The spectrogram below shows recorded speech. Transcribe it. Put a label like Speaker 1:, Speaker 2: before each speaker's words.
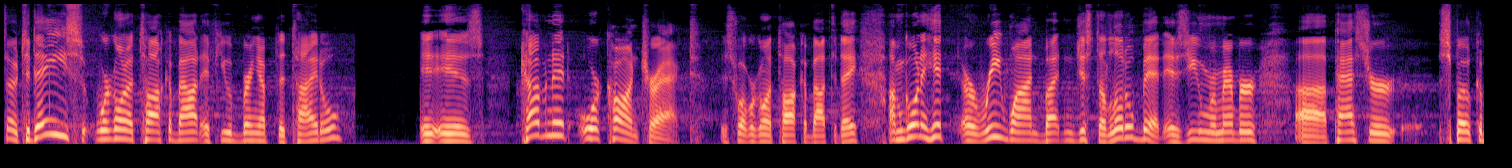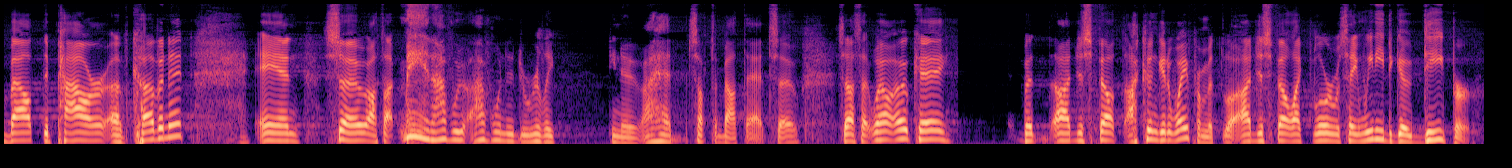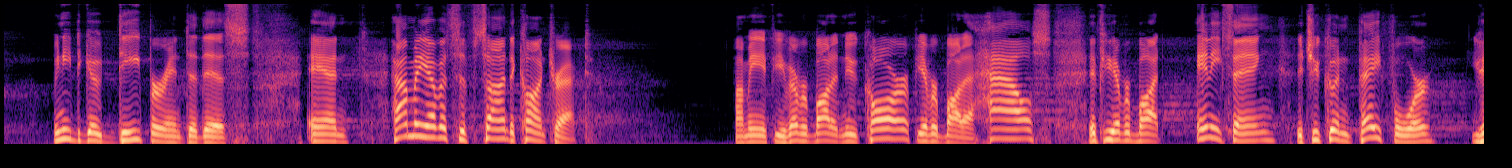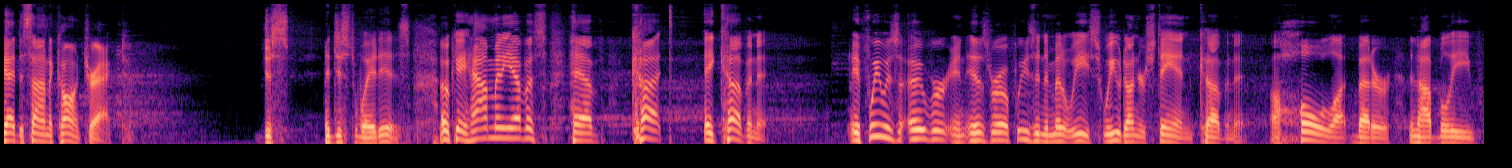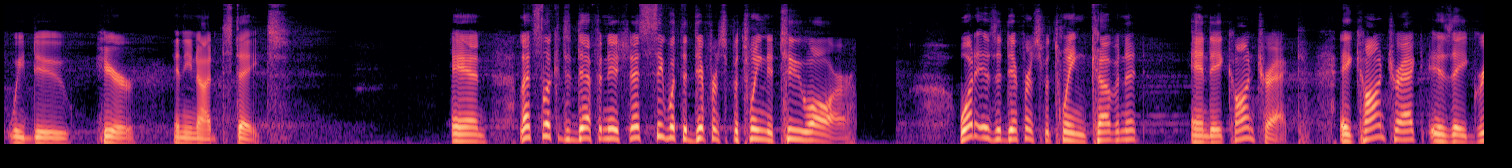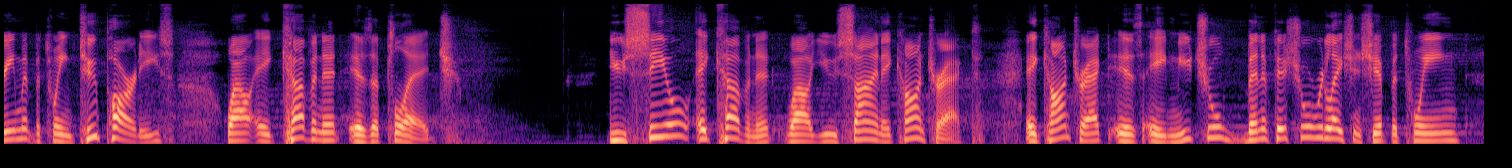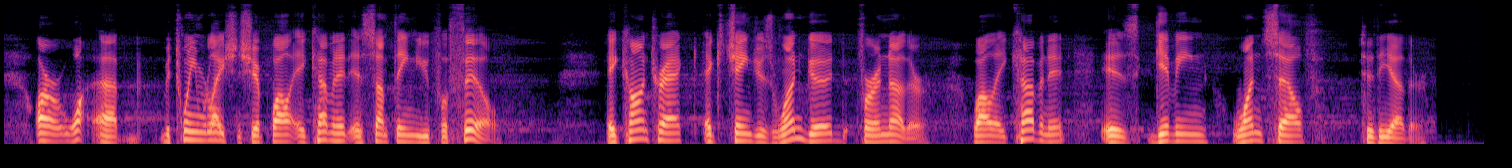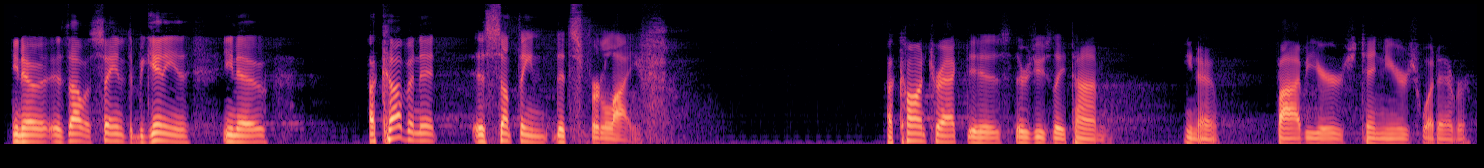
Speaker 1: So today's we're going to talk about if you bring up the title, it is covenant or contract. Is what we're going to talk about today. I'm going to hit a rewind button just a little bit. As you remember, uh, Pastor spoke about the power of covenant. And so I thought, man, I, w- I wanted to really, you know, I had something about that. So, so I said, well, okay. But I just felt I couldn't get away from it. I just felt like the Lord was saying, we need to go deeper. We need to go deeper into this. And how many of us have signed a contract? I mean, if you've ever bought a new car, if you ever bought a house, if you ever bought anything that you couldn't pay for, you had to sign a contract. Just, just the way it is. Okay, how many of us have cut a covenant? If we was over in Israel, if we was in the Middle East, we would understand covenant a whole lot better than I believe we do here in the United States. And let's look at the definition. Let's see what the difference between the two are. What is the difference between covenant and a contract? A contract is an agreement between two parties, while a covenant is a pledge. You seal a covenant while you sign a contract. A contract is a mutual beneficial relationship between or uh, between relationship, while a covenant is something you fulfill. A contract exchanges one good for another, while a covenant is giving oneself to the other. You know, as I was saying at the beginning, you know, a covenant is something that's for life. A contract is, there's usually a time, you know, five years, ten years, whatever.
